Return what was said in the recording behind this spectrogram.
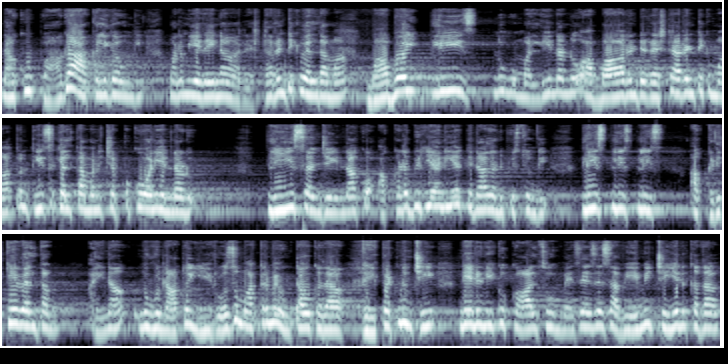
నాకు బాగా ఆకలిగా ఉంది. మనం ఏదైనా రెస్టారెంట్కి వెళ్దామా? బాబోయ్ ప్లీజ్ నువ్వు మళ్ళీ నన్ను ఆ బార్ అంటే రెస్టారెంట్కి మాత్రం తీసుకెళ్తామని చెప్పుకో అని అన్నాడు. ప్లీజ్ సంజయ్ నాకు అక్కడ బిర్యానీయే తినాలనిపిస్తుంది. ప్లీజ్ ప్లీజ్ ప్లీజ్ అక్కడికే వెళ్దాం. అయినా నువ్వు నాతో ఈ రోజు మాత్రమే ఉంటావు కదా. రేపటి నుంచి నేను నీకు కాల్స్ మెసేజెస్ అవేమీ చెయ్యను కదా.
